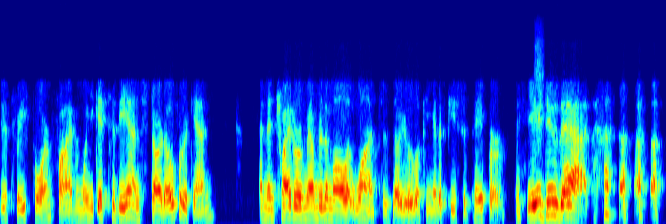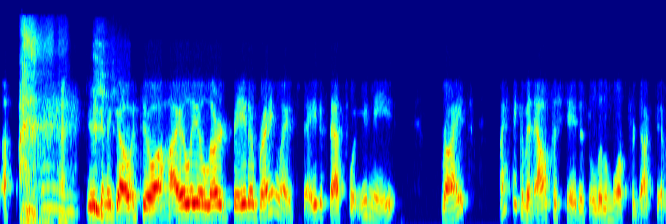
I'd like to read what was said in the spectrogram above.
two, three, four, and five. And when you get to the end, start over again and then try to remember them all at once as though you're looking at a piece of paper. If you do that, you're going to go into a highly alert beta brainwave state if that's what you need, right? I think of an alpha state as a little more productive,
